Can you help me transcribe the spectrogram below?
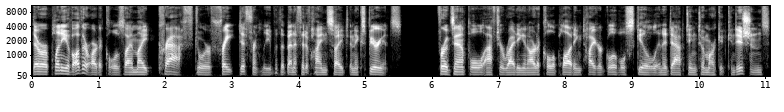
There are plenty of other articles I might craft or freight differently with the benefit of hindsight and experience. For example, after writing an article applauding Tiger Global's skill in adapting to market conditions,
